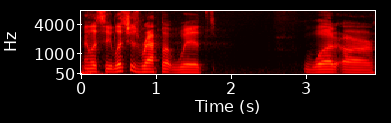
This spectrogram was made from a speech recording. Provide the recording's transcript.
and let's see. Let's just wrap up with what are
